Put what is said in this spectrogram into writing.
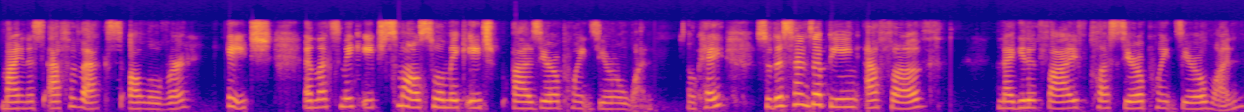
minus f of x all over h, and let's make h small, so we'll make h uh, 0.01. Okay, so this ends up being f of negative 5 plus 0.01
